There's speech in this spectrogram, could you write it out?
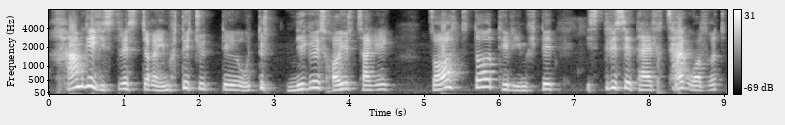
хамгийн их стрессж байгаа эмгтээчүүдтэй өдөрт 1-ээс 2 цагийг зоолттой тэр эмгтээд стрессээ тайлах цаг болгож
